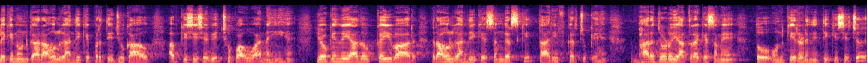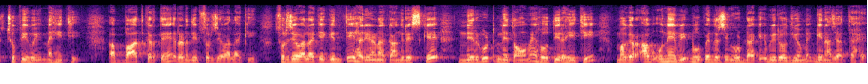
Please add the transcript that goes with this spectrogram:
लेकिन उनका राहुल गांधी के प्रति झुकाव अब किसी से भी छुपा हुआ नहीं है। योगेंद्र यादव कई बार राहुल गांधी के संघर्ष की तारीफ़ कर चुके हैं। भारत जोड़ो यात्रा के समय तो उनकी रणनीति किसी छुपी हुई नहीं थी। अब बात करते हैं रणदीप सुरजेवाला की। सुरजेवाला की गिनती हरियाणा कांग्रेस के निर्गुट नेताओं में होती रही थी, मगर अब उन्हें भी भूपेंद्र सिंह हुड्डा के विरोधियों में गिना जाता है।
